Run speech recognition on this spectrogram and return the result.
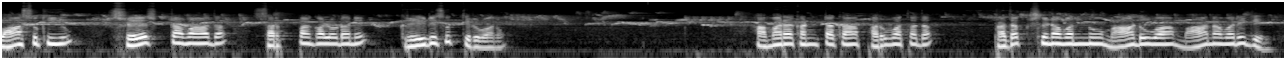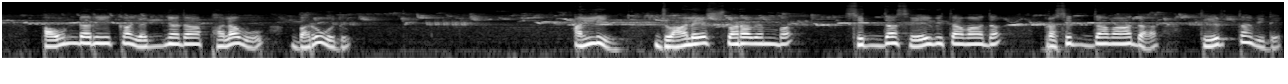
ವಾಸುಕಿಯು ಶ್ರೇಷ್ಠವಾದ ಸರ್ಪಗಳೊಡನೆ ಕ್ರೀಡಿಸುತ್ತಿರುವನು. ಅಮರಕಂಟಕ ಪರ್ವತದ ಪ್ರದಕ್ಷಿಣವನ್ನು ಮಾಡುವ ಮಾನವರಿಗೆ ಪೌಂಡರೀಕ ಯಜ್ಞದ ಫಲವು ಬರುವುದು. ಅಲ್ಲಿ ಜ್ವಾಲೇಶ್ವರವೆಂಬ ಸಿದ್ಧ ಸೇವಿತವಾದ ಪ್ರಸಿದ್ಧವಾದ ತೀರ್ಥವಿದೆ.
